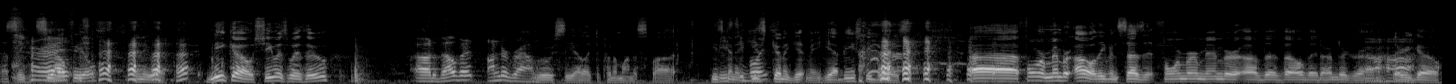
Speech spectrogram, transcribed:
That's See, all see how it feels. anyway, Nico, she was with who? Uh, the Velvet Underground. Ooh, see, I like to put him on the spot. He's Beastie gonna Boys? he's gonna get me. Yeah, Beastie Boys. uh, former member. Oh, it even says it. Former member of the Velvet Underground. There Uh-huh. you go.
